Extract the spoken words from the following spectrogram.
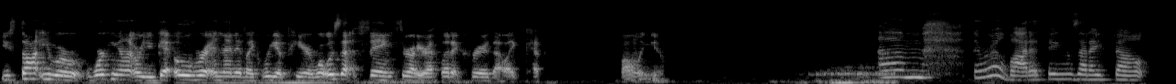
you thought you were working on it or you get over it and then it like reappear what was that thing throughout your athletic career that like kept following you um there were a lot of things that i felt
